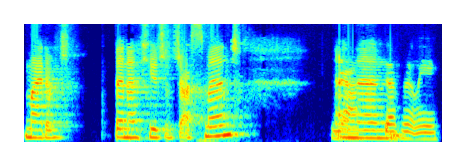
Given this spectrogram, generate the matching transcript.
might have been a huge adjustment. yeah and then- definitely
